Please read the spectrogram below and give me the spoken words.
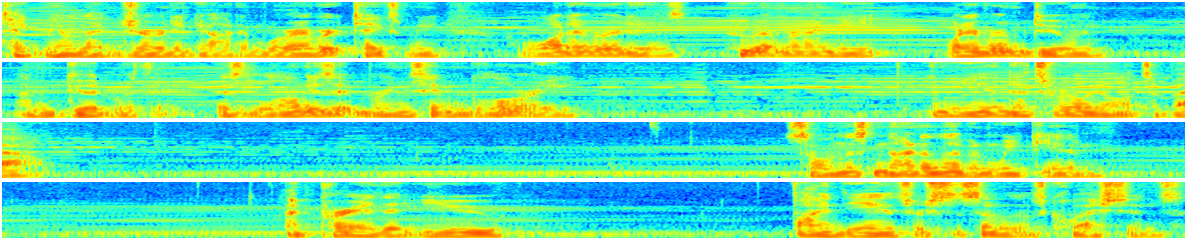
Take me on that journey, God, and wherever it takes me, whatever it is, whoever I meet, whatever I'm doing, I'm good with it. As long as it brings Him glory, in the end, that's really all it's about. So, on this 9 11 weekend, I pray that you find the answers to some of those questions.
